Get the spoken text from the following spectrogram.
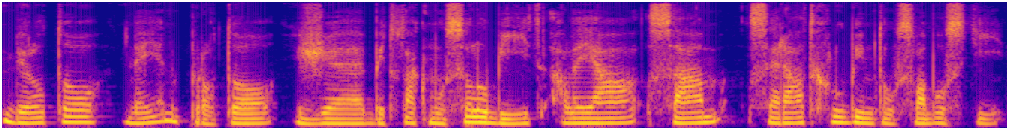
bylo to nejen proto, že by to tak muselo být, ale já sám se rád chlubím tou slabostí.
